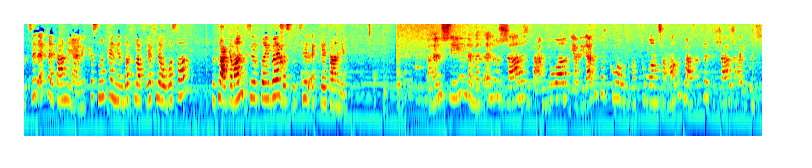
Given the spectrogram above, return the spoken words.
بتصير أكلة تانية يعني بحس ممكن ينضاف لها فلفلة وبصل تطلع كمان كتير طيبة بس بتصير أكلة تانية. أهم شيء لما تقلوا الدجاج وتعملوها يعني لا تتركوها وتغطوها مشان ما تطلع زفرة الدجاج على الوجه.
